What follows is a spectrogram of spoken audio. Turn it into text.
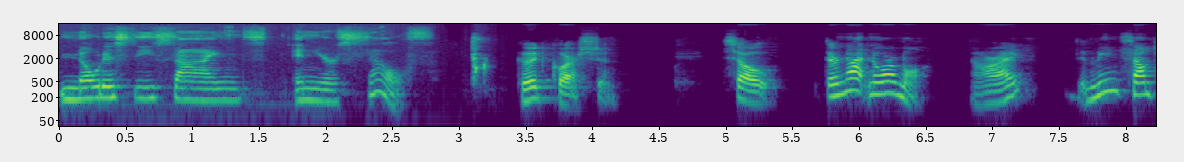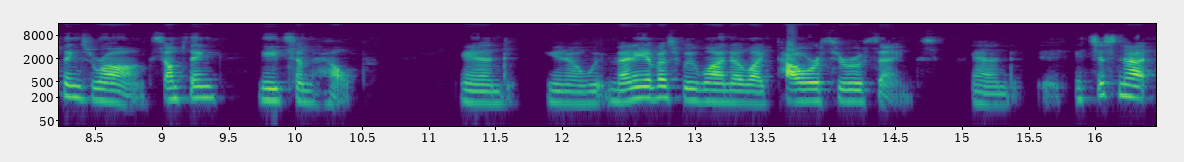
notice these signs in yourself? Good question. So, they're not normal, all right? It means something's wrong. Something needs some help. And, you know, many of us, we want to like power through things. And it's just not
